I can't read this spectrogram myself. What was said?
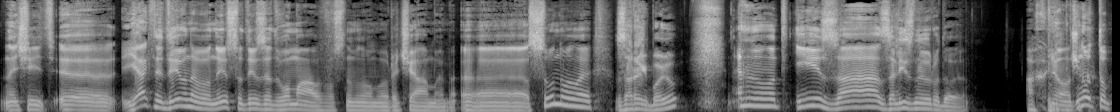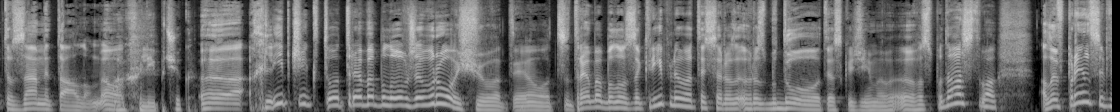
Значить, е, Як не дивно, вони сюди за двома в основному речами е, сунули за рибою от, і за залізною рудою. А хлібчик? Ну, тобто за металом. А хлібчик? Е, Хлібчик то треба було вже вирощувати. От. Треба було закріплюватися, розбудовувати, скажімо, господарство. Але, в принципі,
